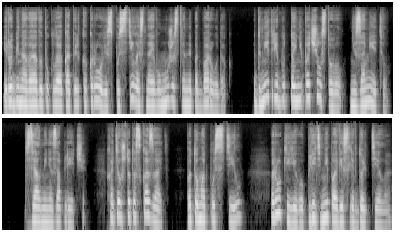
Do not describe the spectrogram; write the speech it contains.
и рубиновая выпуклая капелька крови спустилась на его мужественный подбородок. Дмитрий будто и не почувствовал, не заметил. Взял меня за плечи. Хотел что-то сказать, потом отпустил. Руки его плетьми повисли вдоль тела.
